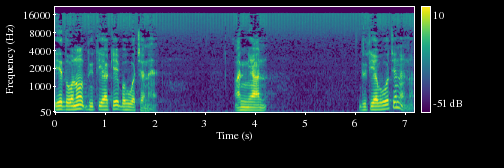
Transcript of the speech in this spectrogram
ये दोनों द्वितीय के बहुवचन है। अन्यान। द्वितीय बहुवचन है ना?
